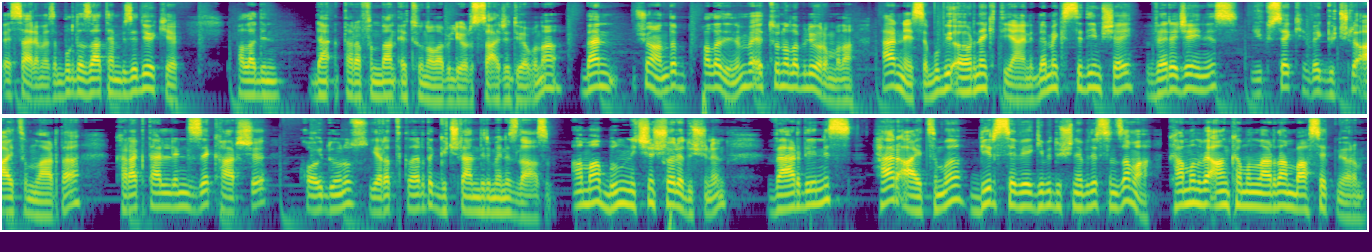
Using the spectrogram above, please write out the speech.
vesaire. Mesela burada zaten bize diyor ki Paladin tarafından etun olabiliyoruz sadece diyor buna. Ben şu anda Paladin'im ve etun olabiliyorum buna. Her neyse bu bir örnekti yani. Demek istediğim şey vereceğiniz yüksek ve güçlü itemlarda karakterlerinize karşı koyduğunuz yaratıkları da güçlendirmeniz lazım. Ama bunun için şöyle düşünün. Verdiğiniz her item'ı bir seviye gibi düşünebilirsiniz ama common ve uncommon'lardan bahsetmiyorum.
